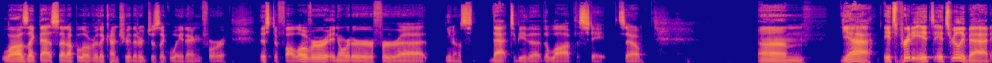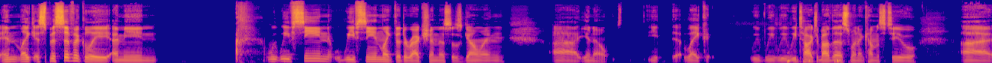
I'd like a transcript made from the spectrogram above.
laws like that set up all over the country that are just like waiting for this to fall over in order for uh, you know that to be the the law of the state. So, um, yeah, it's pretty. It's it's really bad, and like specifically, I mean we, we've seen we've seen like the direction this is going uh you know like we, we we we talked about this when it comes to uh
